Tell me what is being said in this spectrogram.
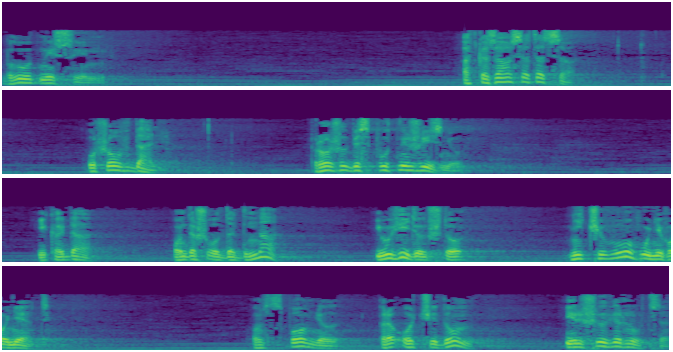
Блудный сын отказался от отца, ушел вдаль, прожил беспутной жизнью. И когда он дошел до дна и увидел, что ничего у него нет. Он вспомнил про отчий дом и решил вернуться.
